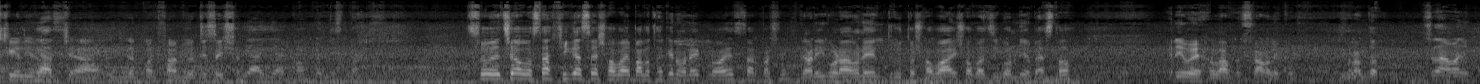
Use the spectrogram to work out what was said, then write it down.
still you. Not confirm your decision yeah yeah complete this so হচ্ছে অবস্থা ঠিক আছে সবাই ভালো থাকেন অনেক নয়েজ চারপাশে গাড়ি ঘোড়া অনেক দ্রুত সবাই সবার জীবন নিয়ে ব্যস্ত। এনিওয়ে আল্লাহ হাফেজ আসসালামু আলাইকুম। সালাম তো আসসালামু আলাইকুম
